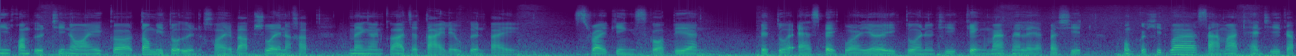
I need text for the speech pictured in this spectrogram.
มีความอึดที่น้อยก็ต้องมีตัวอื่นคอยบัฟช่วยนะครับ ไม่งั้นก็อาจจะตายเร็วเกินไป Striking Scorpion เป็นตัว Aspect Warrior อีกตัวหนึ่งที่เก่งมากในระยะประชิด ผมก็คิดว่าสามารถแทนที่กับ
